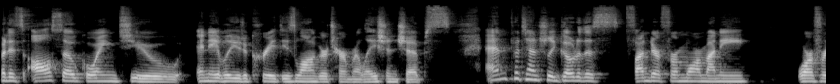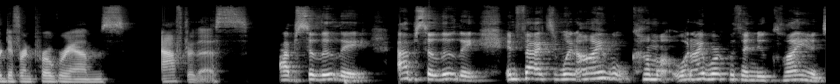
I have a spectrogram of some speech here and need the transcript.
but it's also going to enable you to create these longer term relationships and potentially go to this funder for more money or for different programs after this. Absolutely. Absolutely. In fact, when I come when I work with a new client,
